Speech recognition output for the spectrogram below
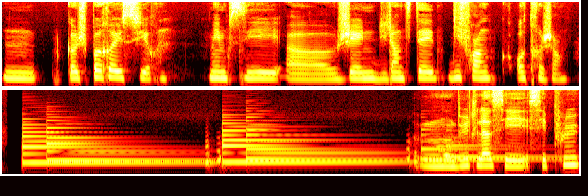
que je peux réussir, même si euh, j'ai une identité différente d'autres gens. Mon but là, c'est plus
